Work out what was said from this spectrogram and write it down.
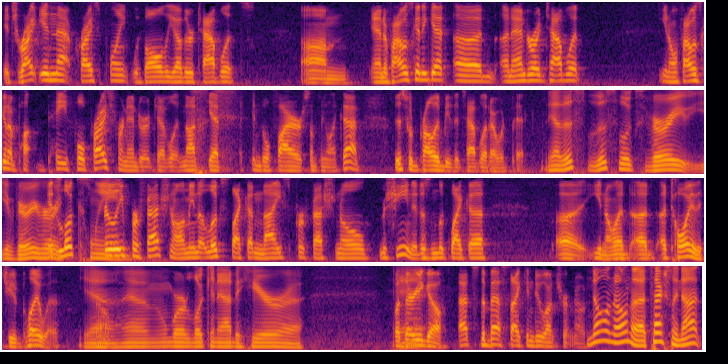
it's right in that price point with all the other tablets. Um, and if I was going to get a, an Android tablet, you know, if I was going to p- pay full price for an Android tablet, not get a Kindle Fire or something like that, this would probably be the tablet I would pick. yeah, this this looks very very very. it looks clean. really professional. I mean, it looks like a nice professional machine. It doesn't look like a, uh, you know, a, a, a toy that you'd play with. Yeah, and we're looking at it here. Uh, But there you go. That's the best I can do on short notice. No, no, no. That's actually not.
